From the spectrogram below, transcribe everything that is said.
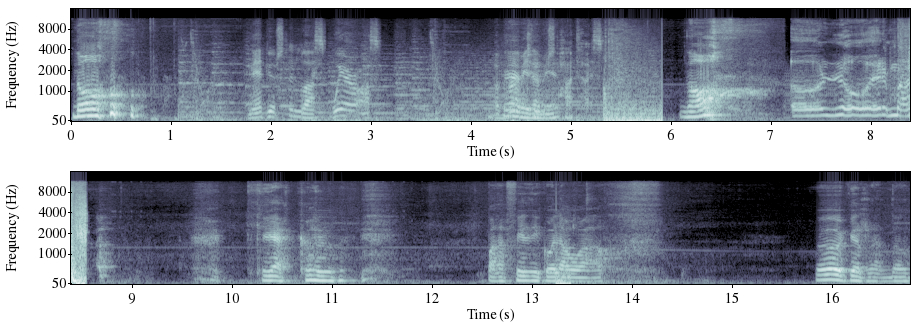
No. Ah, a mí también. No. Oh no, hermano. Qué asco. Parafísico el abogado. Oh, qué random.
